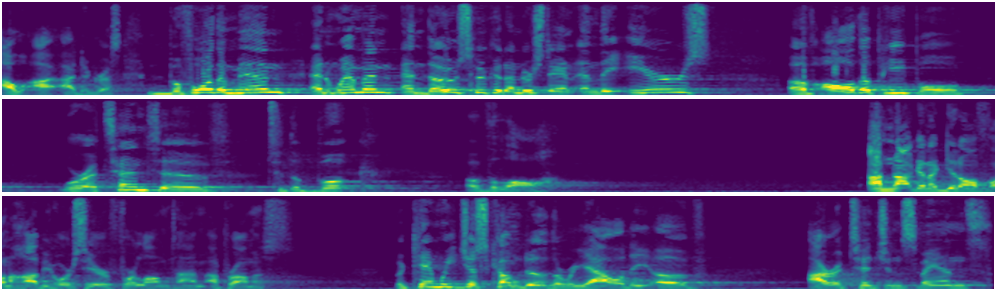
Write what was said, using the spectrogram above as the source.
I, I, I, digress. Before the men and women and those who could understand, and the ears of all the people were attentive to the book of the law. I'm not going to get off on a hobby horse here for a long time, I promise. But can we just come to the reality of our attention spans,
